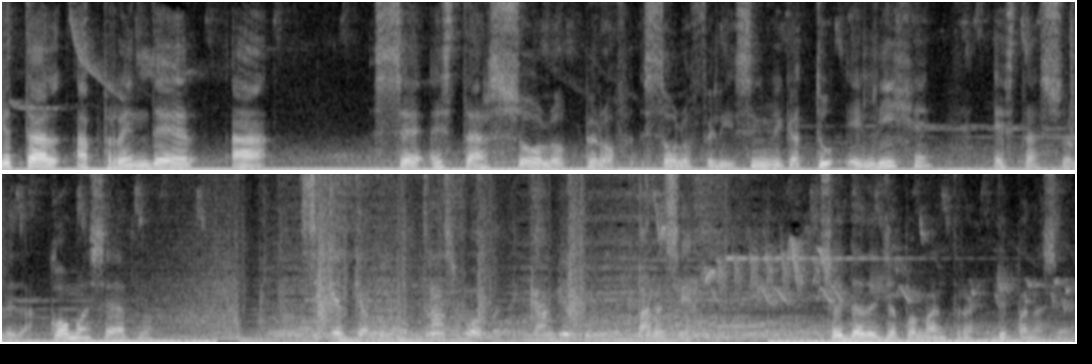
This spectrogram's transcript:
¿qué tal aprender a estar solo, pero solo feliz? Significa, tú elige esta soledad. ¿Cómo hacerlo? Sigue el camino, transfórmate, cambia el mundo. Panacea. Soy Dada Japa Mantra de Panacea.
